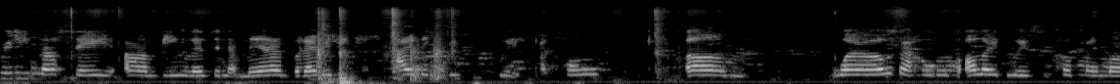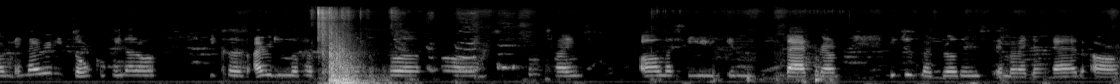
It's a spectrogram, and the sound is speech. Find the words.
really not say um being less than a man, but I really I experience with at home. Um, while I was at home, all I do is help my mom, and I really don't complain at all because I really love helping. But um, sometimes all I see in the background just my brothers and my dad um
